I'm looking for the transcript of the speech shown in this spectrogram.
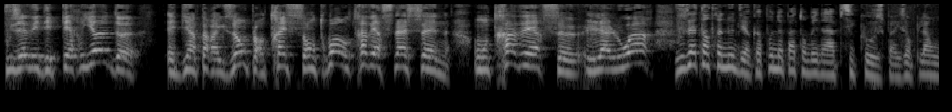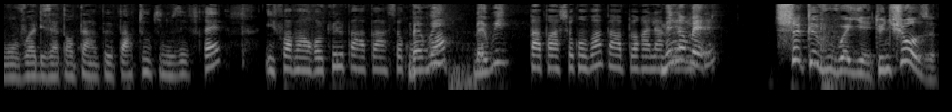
vous avez des périodes eh bien, par exemple, en 1303, on traverse la Seine, on traverse la Loire. Vous êtes en train de nous dire que pour ne pas tomber dans la psychose, par exemple, là où on voit des attentats un peu partout qui nous effraient, il faut avoir un recul par rapport à ce qu'on ben voit. Oui, ben oui. Par rapport à ce qu'on voit, par rapport à la mais non, mais ce que vous voyez est une chose.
